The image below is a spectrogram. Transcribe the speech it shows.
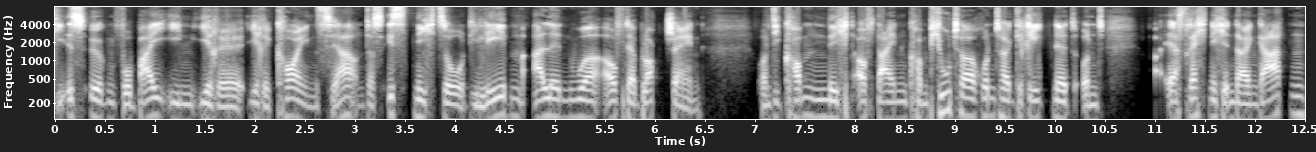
die ist irgendwo bei ihnen, ihre, ihre Coins, ja. Und das ist nicht so. Die leben alle nur auf der Blockchain. Und die kommen nicht auf deinen Computer runtergeregnet und erst recht nicht in deinen Garten,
